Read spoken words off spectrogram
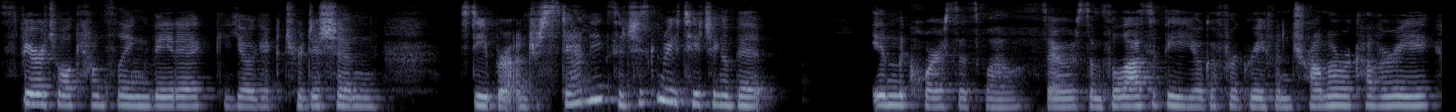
spiritual counseling, Vedic, yogic tradition, deeper understandings, and she's going to be teaching a bit in the course as well. So, some philosophy, yoga for grief and trauma recovery,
